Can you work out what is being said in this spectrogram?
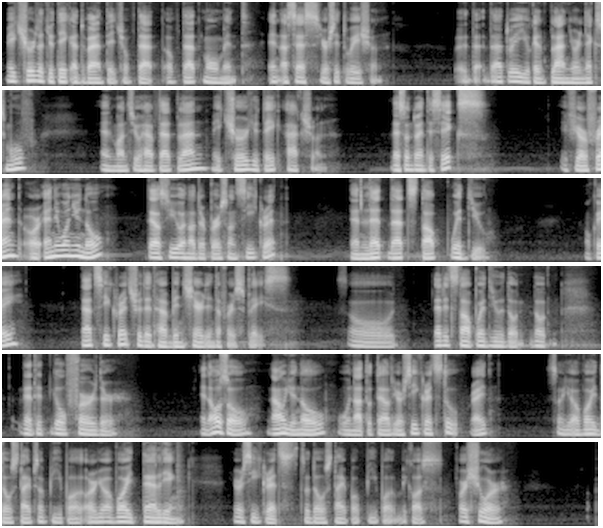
make sure that you take advantage of that of that moment and assess your situation. Uh, that, that way you can plan your next move. And once you have that plan make sure you take action. Lesson 26 if your friend or anyone you know tells you another person's secret then let that stop with you okay? That secret shouldn't have been shared in the first place. So let it stop with you. Don't don't let it go further. And also now you know who not to tell your secrets to right? So you avoid those types of people or you avoid telling your secrets to those type of people because for sure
